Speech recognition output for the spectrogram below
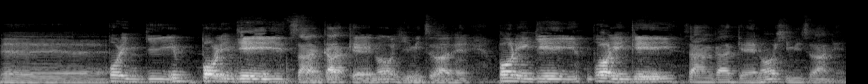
えー、ポリンキーポリンキー三角形の秘密はねポリンキーポリンキー三角形の秘密はね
